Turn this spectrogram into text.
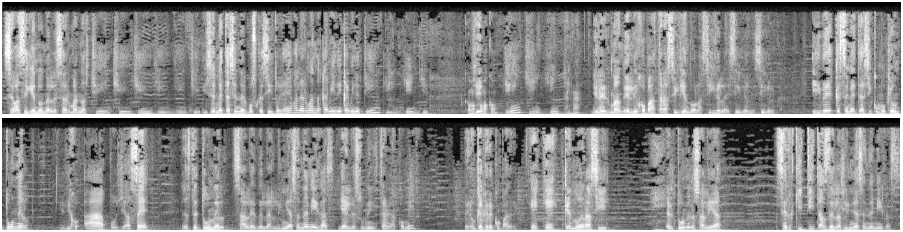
se va siguiendo a las hermanas, chin, chin, chin, chin, chin, chin, y se mete así en el bosquecito, y ahí va la hermana, camine, camine, chin, chin, chin, chin. ¿Cómo, Y- cómo, cómo? Chin, chin, chin, chin. Ajá, y el, hermano, el hijo va atrás siguiéndola, síguela y síguela y síguela. Y ve que se mete así como que a un túnel. Y dijo, ah, pues ya sé, este túnel sale de las líneas enemigas y ahí le suministran la comida. Pero ¿qué cree, compadre? ¿Qué, qué? Que no era así. El túnel salía cerquititas de las líneas enemigas.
